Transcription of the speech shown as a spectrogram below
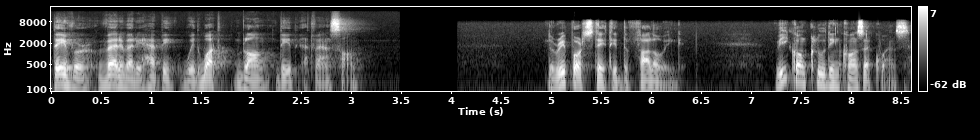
They were very, very happy with what Blanc did at Vincennes. The report stated the following. We conclude in consequence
